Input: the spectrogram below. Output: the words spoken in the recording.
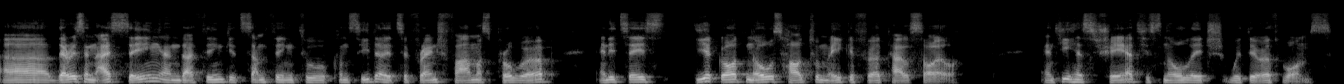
Uh, there is a nice saying, and I think it's something to consider. It's a French farmer's proverb, and it says, Dear God knows how to make a fertile soil. And he has shared his knowledge with the earthworms.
